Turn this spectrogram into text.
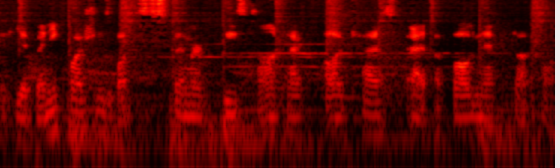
If you have any questions about the system, please contact podcast at afognak.com.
